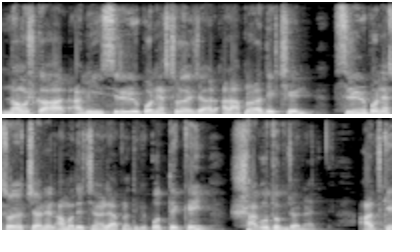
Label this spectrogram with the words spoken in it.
নমস্কার, আমি শ্রীরূপন অ্যাস্ট্রোলজার আর আপনারা দেখছেন শ্রীরূপন অ্যাস্ট্রোলজার চ্যানেল, আমাদের চ্যানেলে আপনাদেরকে প্রত্যেককেই স্বাগতম জানাই। আজকে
